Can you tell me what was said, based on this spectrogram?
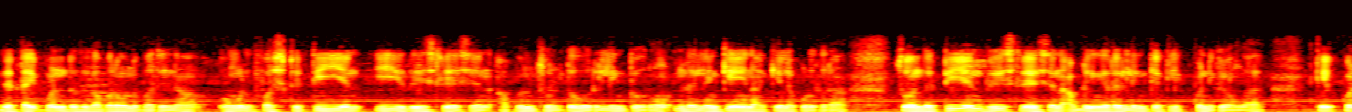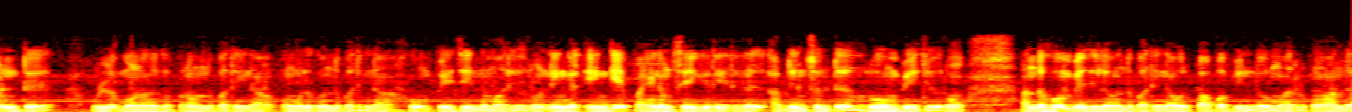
இதை டைப் பண்ணுறதுக்கப்புறம் வந்து பார்த்தீங்கன்னா உங்களுக்கு ஃபஸ்ட்டு டிஎன்இ ரிஜிஸ்ட்ரேஷன் அப்படின்னு சொல்லிட்டு ஒரு லிங்க் வரும். இந்த லிங்க்கையும் நான் கீழே கொடுக்குறேன். ஸோ இந்த டிஎன் ரிஜிஸ்ட்ரேஷன் அப்படிங்கிற லிங்கை கிளிக் பண்ணிக்கோங்க. கிளிக் பண்ணிட்டு உள்ளே போனதுக்கப்புறம் வந்து பார்த்தீங்கன்னா உங்களுக்கு வந்து பார்த்தீங்கன்னா ஹோம் பேஜ் இந்த மாதிரி வரும். நீங்கள் எங்கே பயணம் செய்கிறீர்கள் அப்படின்னு சொல்லிட்டு ஹோம் பேஜ் வரும். அந்த ஹோம் பேஜில் வந்து பார்த்தீங்கன்னா ஒரு பாப்பப் விண்டோ மாதிரி இருக்கும். அந்த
